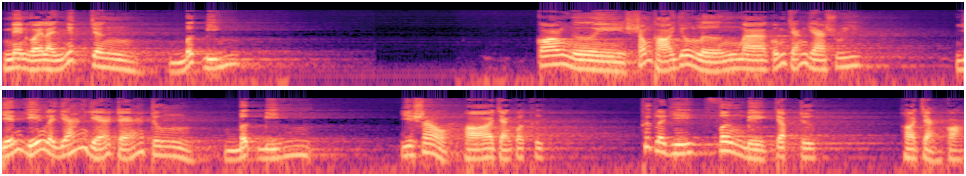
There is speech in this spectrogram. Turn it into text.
Nên gọi là nhất chân bất biến. Con người sống thọ vô lượng mà cũng chẳng già suy. Diễn diễn là dáng vẻ trẻ trung, Bất biến. Vì sao? Họ chẳng có thức. Thức là gì? Phân biệt chấp trước. Họ chẳng có.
